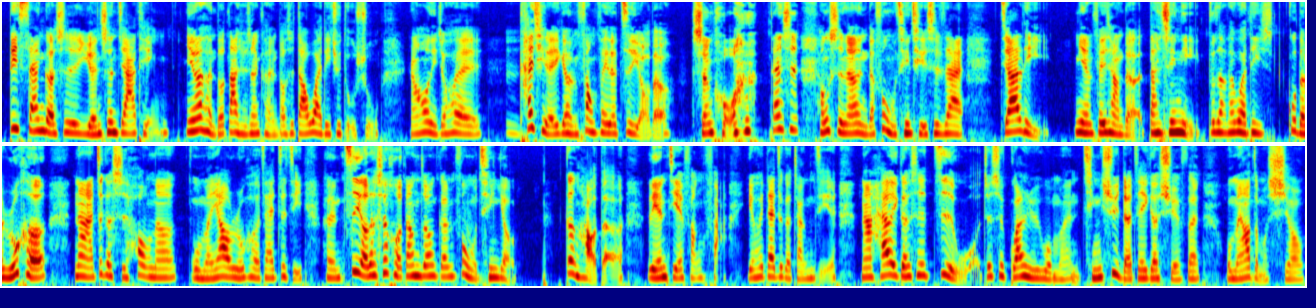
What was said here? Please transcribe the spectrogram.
第三个是原生家庭，因为很多大学生可能都是到外地去读书，然后你就会。开启了一个很放飞的自由的生活，但是同时呢，你的父母亲其实在家里面非常的担心你，不知道在外地过得如何。那这个时候呢，我们要如何在自己很自由的生活当中跟父母亲有更好的连接方法，也会在这个章节。那还有一个是自我，就是关于我们情绪的这一个学分，我们要怎么修？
